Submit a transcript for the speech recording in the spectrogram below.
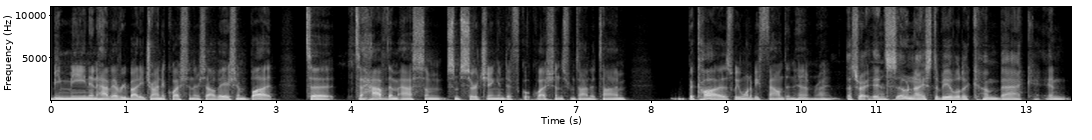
be mean and have everybody trying to question their salvation, but to to have them ask some some searching and difficult questions from time to time because we want to be found in him, right? That's right. Yeah. It's so nice to be able to come back and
